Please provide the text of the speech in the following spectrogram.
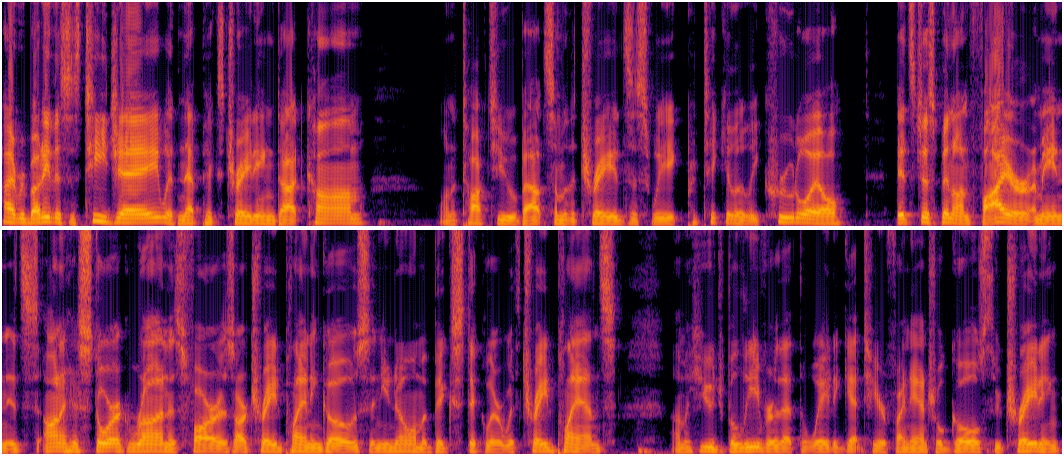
Hi, everybody. This is TJ with netpickstrading.com. I want to talk to you about some of the trades this week, particularly crude oil. It's just been on fire. I mean, it's on a historic run as far as our trade planning goes. And you know, I'm a big stickler with trade plans. I'm a huge believer that the way to get to your financial goals through trading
